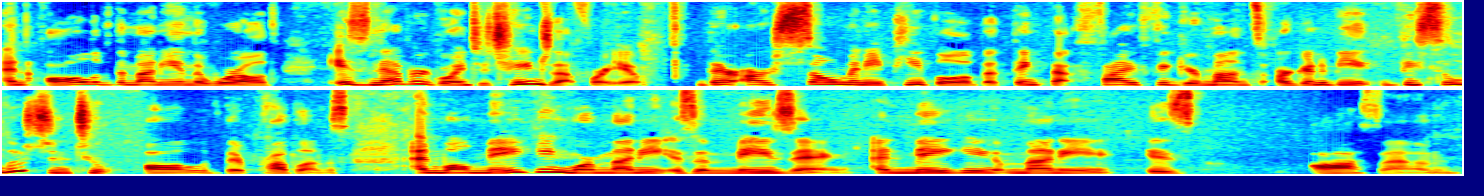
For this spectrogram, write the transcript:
And all of the money in the world is never going to change that for you. There are so many people that think that five figure months are going to be the solution to all of their problems. And while making more money is amazing and making money is awesome,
